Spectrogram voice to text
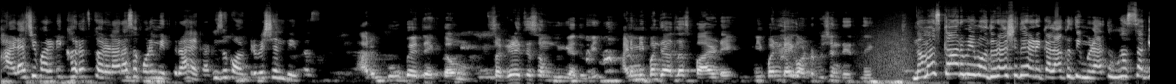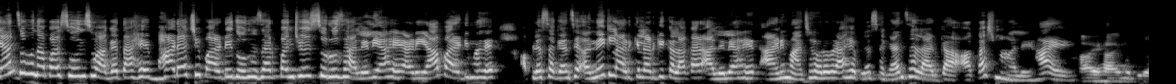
भाड्याची पार्टी खरंच करणारा असा कोणी मित्र आहे का? की जो कॉन्ट्रीब्युशन देत? अरे खूप आहेत एकदम. सगळे ते समजून घ्या तुम्ही. आणि मी पण त्यातलाच पार्ट आहे. मी पण काही कॉन्ट्रीब्युशन देत नाही. नमस्कार मी मधुरा शिधे आणि कलाकृती मिळा तुम्हा सगळ्यांचं मनापासून स्वागत आहे. भाड्याची पार्टी दोन हजार पंचवीस सुरू झालेली आहे आणि या पार्टीमध्ये आपल्या सगळ्यांचे अनेक लाडके लाडके कलाकार आलेले आहेत. आणि माझ्याबरोबर आहे आपल्या सगळ्यांचा लाडका आकाश महाले. हाय हाय हाय मधुरा.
